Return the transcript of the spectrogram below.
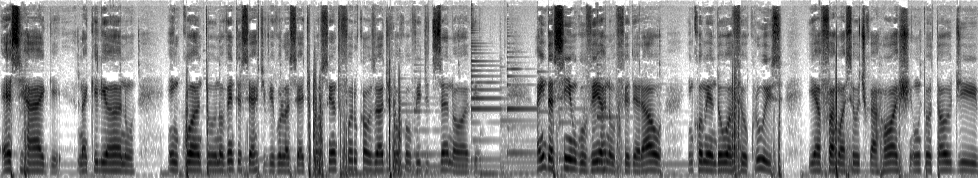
SRAG naquele ano, enquanto 97,7% foram causados por Covid-19. Ainda assim, o governo federal encomendou à Fiocruz e à farmacêutica Roche um total de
